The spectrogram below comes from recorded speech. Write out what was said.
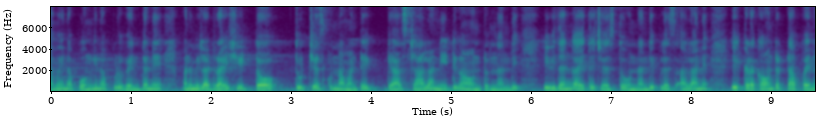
ఏమైనా పొంగినప్పుడు వెంటనే మనం ఇలా డ్రై షీట్తో తుడిచేసుకున్నామంటే గ్యాస్ చాలా నీట్గా ఉంటుందండి. ఈ విధంగా అయితే చేస్తూ ఉండండి. ప్లస్ అలానే ఇక్కడ కౌంటర్ టాప్ పైన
